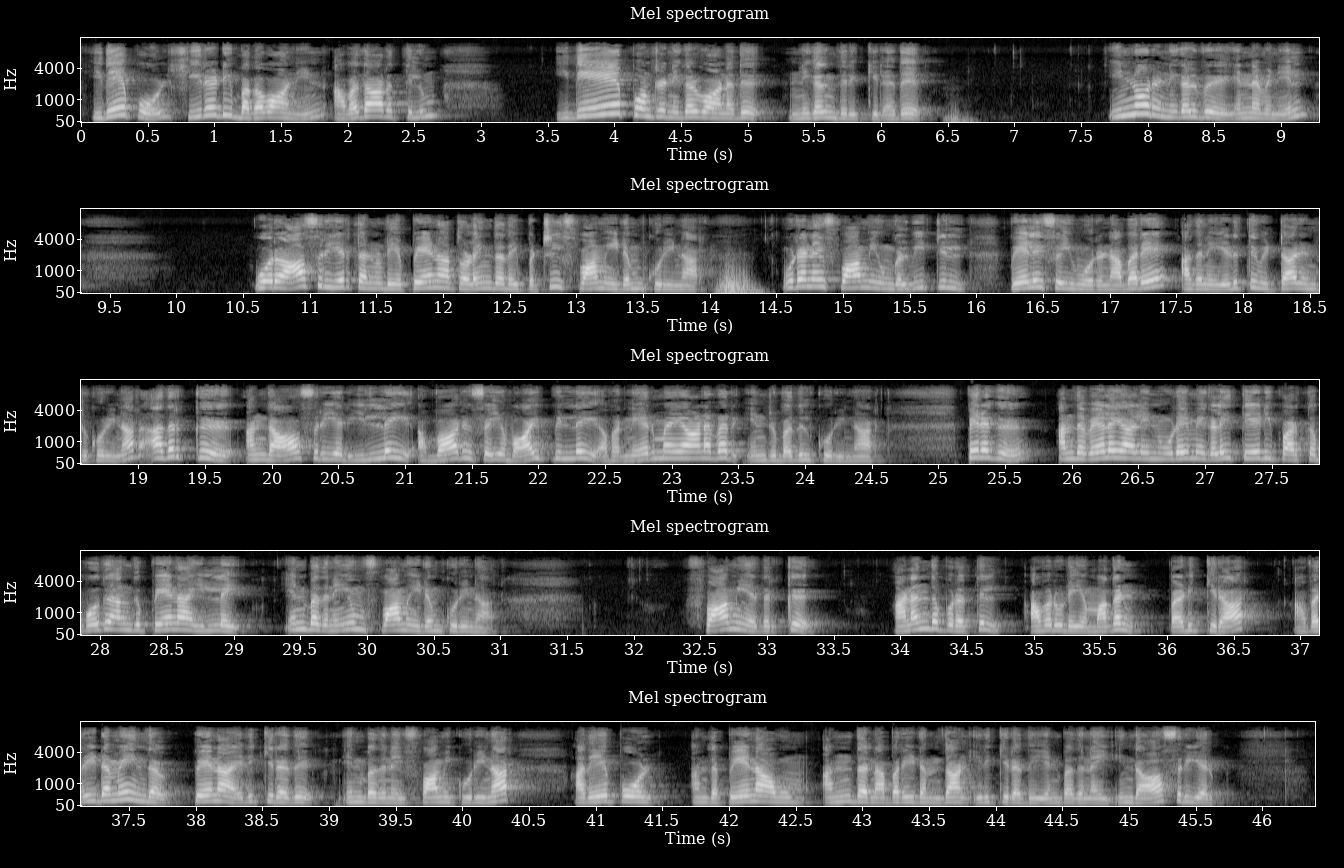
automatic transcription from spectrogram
இதேபோல் ஷீரடி பகவானின் அவதாரத்திலும் இதே போன்ற நிகழ்வானது நிகழ்ந்திருக்கிறது. இன்னொரு நிகழ்வு என்னவெனில் ஒரு ஆசிரியர் தன்னுடைய பேனா தொலைந்ததை பற்றி சுவாமியிடம் கூறினார். உடனே சுவாமி உங்கள் வீட்டில் வேலை செய்யும் ஒரு நபரே அதனை எடுத்துவிட்டார் என்று கூறினார். அதற்கு அந்த ஆசிரியர் இல்லை அவ்வாறு செய்ய வாய்ப்பில்லை அவர் நேர்மையானவர் என்று பதில் கூறினார். பிறகு அந்த வேலையாளின் உடைமைகளை தேடி பார்த்தபோது அங்கு பேனா இல்லை என்பதனையும் சுவாமியிடம் கூறினார். சுவாமி அதற்கு அனந்தபுரத்தில் அவருடைய மகன் படிக்கிறார் அவரிடமே இந்த பேனா இருக்கிறது என்பதனை சுவாமி கூறினார். அதேபோல் அந்த பேனாவும் அந்த நபரிடம்தான் இருக்கிறது என்பதனை இந்த ஆசிரியர்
